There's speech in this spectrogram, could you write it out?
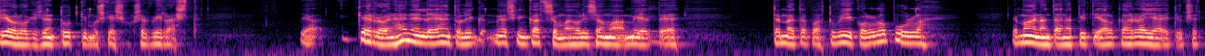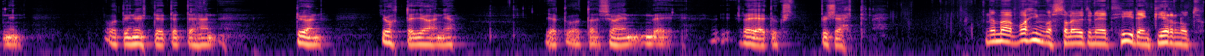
geologisen tutkimuskeskuksen virasta. Ja kerroin hänelle ja hän tuli myöskin katsomaan oli samaa mieltä. Ja tämä tapahtui viikon lopulla ja maanantaina piti alkaa räjäytykset, niin otin yhteyttä tähän työn johtajaan ja, ja tuota, sain ne räjäytykset pysähtymään. Nämä vahingossa löytyneet hiiden kirnut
